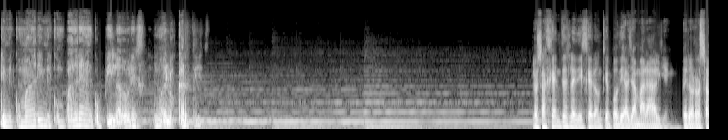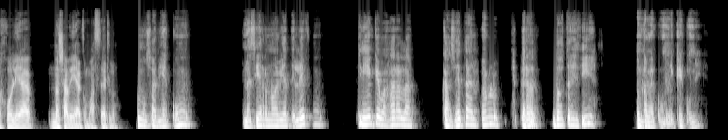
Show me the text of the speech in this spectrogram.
Que mi comadre y mi compadre eran compiladores de uno de los cárteles. Los agentes le dijeron que podía llamar a alguien, pero Rosa Julia no sabía cómo hacerlo. No sabía cómo. En la sierra no había teléfono. Tenían que bajar a la caseta del pueblo esperar dos o tres días. Nunca me comuniqué con ellos.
